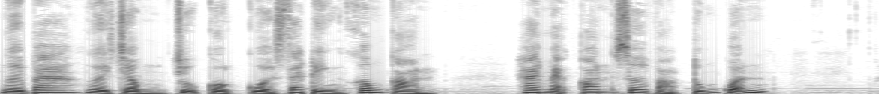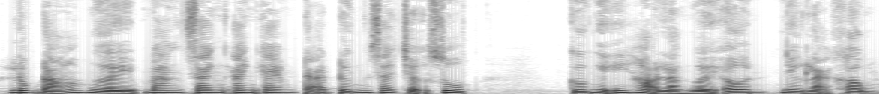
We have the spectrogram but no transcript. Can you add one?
Người ba, người chồng, trụ cột của gia đình không còn. Hai mẹ con rơi vào túng quẫn. Lúc đó người mang danh anh em đã đứng ra trợ giúp. Cứ nghĩ họ là người ơn nhưng lại không.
